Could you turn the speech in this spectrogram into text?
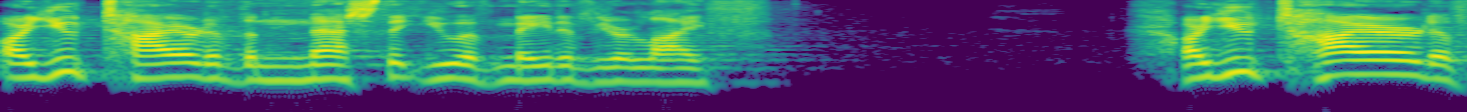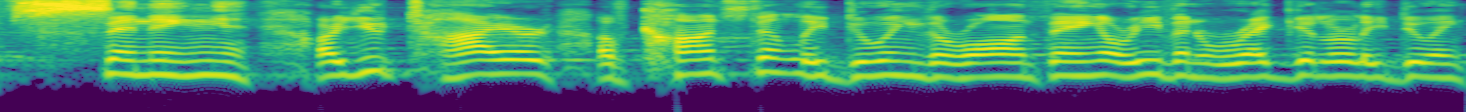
are you tired of the mess that you have made of your life? Are you tired of sinning? Are you tired of constantly doing the wrong thing or even regularly doing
